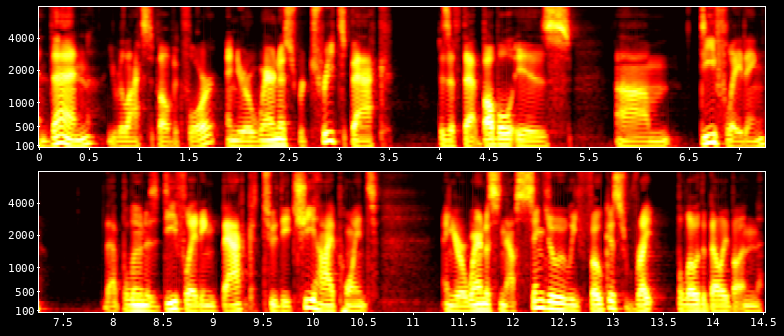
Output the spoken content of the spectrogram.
and then you relax the pelvic floor, and your awareness retreats back as if that bubble is um, deflating. That balloon is deflating back to the Qihai point, and your awareness is now singularly focused right below the belly button,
